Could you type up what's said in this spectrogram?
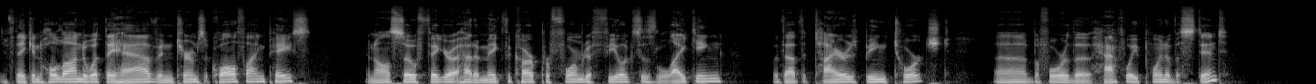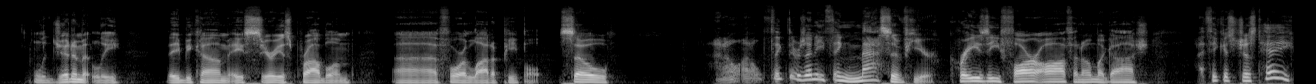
if they can hold on to what they have in terms of qualifying pace and also figure out how to make the car perform to Felix's liking without the tires being torched uh, before the halfway point of a stint, legitimately, they become a serious problem uh, for a lot of people. So I don't, I don't think there's anything massive here, crazy, far off, and oh my gosh. I think it's just, hey,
